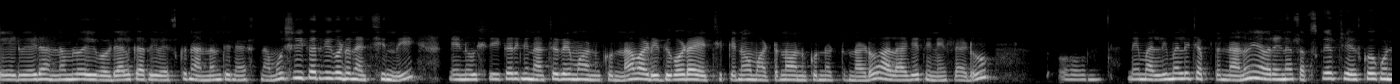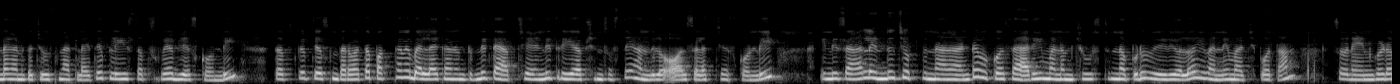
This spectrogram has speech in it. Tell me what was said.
వేడివేడి అన్నంలో ఈ వడియాల కర్రీ వేసుకుని అన్నం తినేస్తున్నాము. శ్రీకర్కి కూడా నచ్చింది. నేను శ్రీకర్కి నచ్చదేమో అనుకున్నా. వాడు ఇది కూడా చికెనో మటనో అనుకున్నట్టున్నాడు. అలాగే తినేశాడు. నేను మళ్ళీ మళ్ళీ చెప్తున్నాను. ఎవరైనా సబ్స్క్రైబ్ చేసుకోకుండా కనుక చూసినట్లయితే ప్లీజ్ సబ్స్క్రైబ్ చేసుకోండి. సబ్స్క్రైబ్ చేసుకున్న తర్వాత పక్కన బెల్ ఐకాన్ ఉంటుంది. ట్యాప్ చేయండి. త్రీ ఆప్షన్స్ వస్తే అందులో ఆల్ సెలెక్ట్ చేసుకోండి. ఇన్నిసార్లు ఎందుకు చెప్తున్నాను అంటే ఒక్కోసారి మనం చూస్తున్నప్పుడు వీడియోలో ఇవన్నీ మర్చిపోతాం. సో నేను కూడా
